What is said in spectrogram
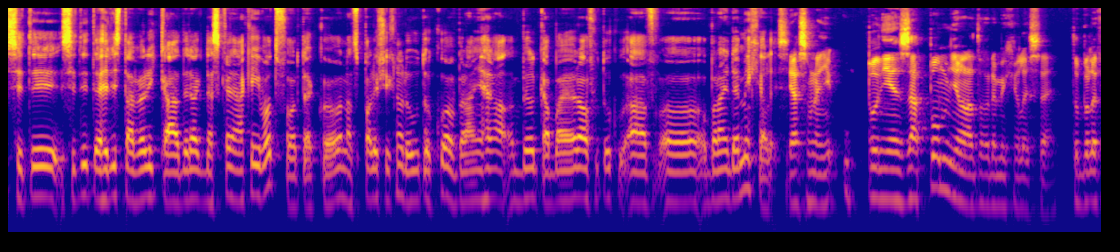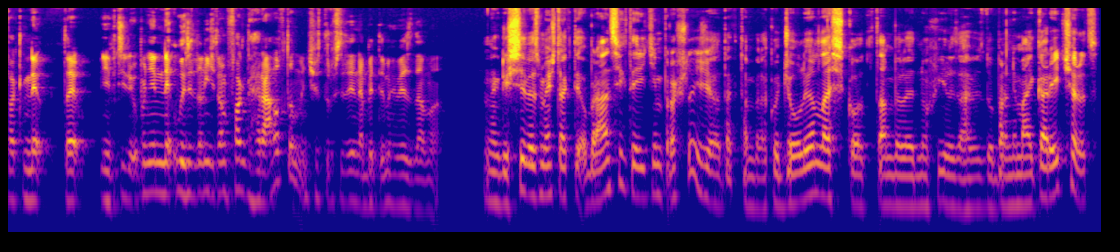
City, City tehdy stavili kádr jak dneska nějaký Watford, jako nadspali všechno do útoku a v bráně hrál, byl Caballero a v útoku a v uh, obraně Demichelis. Já jsem na ně úplně zapomněl na toho Demichelise. To bylo fakt, ne, to je, mě přijde úplně neuvěřitelný, že tam fakt hrál v tom Manchesteru City nabitými hvězdama. No, když si vezmeš, tak ty obránci, kteří tím prošli, že jo, tak tam byl jako Julian Lescott, tam byl jednu chvíli za hvězdu obrany Micah Richards,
